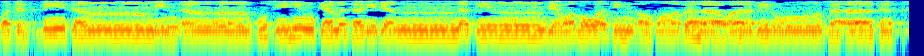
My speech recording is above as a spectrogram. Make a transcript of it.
وتثبيتا من أنفسهم كمثل جنة بربوة أصابها وابل فآتت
